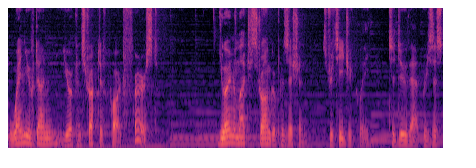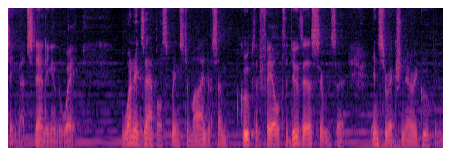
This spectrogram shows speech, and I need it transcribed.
when you've done your constructive part first, you're in a much stronger position strategically to do that resisting, that standing in the way. One example springs to mind of some group that failed to do this. It was an insurrectionary group in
